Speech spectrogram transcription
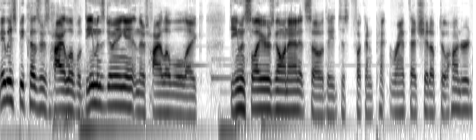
Maybe it's because there's high level demons doing it, and there's high level like demon slayers going at it, so they just fucking ramp that shit up to 100.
